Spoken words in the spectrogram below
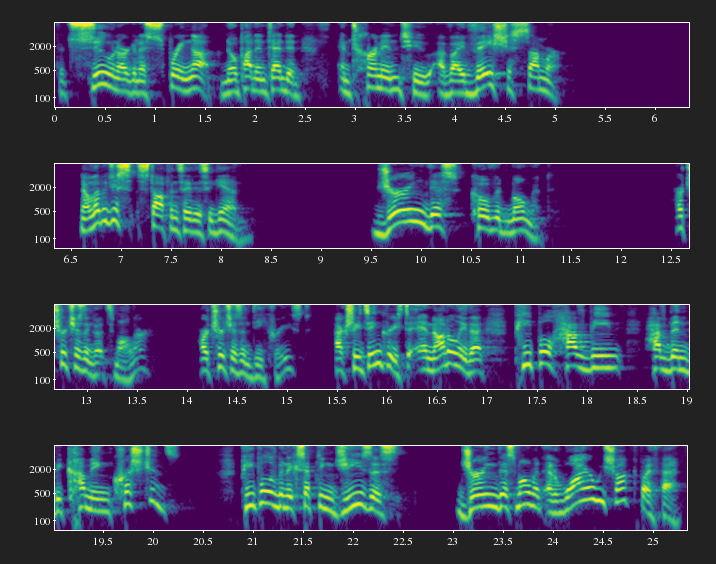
that soon are going to spring up, no pun intended, and turn into a vivacious summer. Now, let me just stop and say this again. During this COVID moment, our church hasn't got smaller. Our church hasn't decreased. Actually, it's increased. And not only that, people have, be, have been becoming Christians. People have been accepting Jesus during this moment. And why are we shocked by that?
